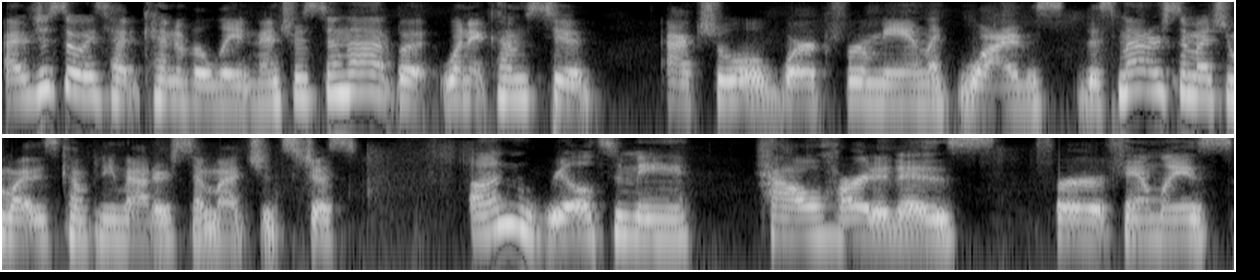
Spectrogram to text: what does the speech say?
I've just always had kind of a latent interest in that. But when it comes to actual work for me and like why this this matters so much and why this company matters so much, it's just unreal to me how hard it is for families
